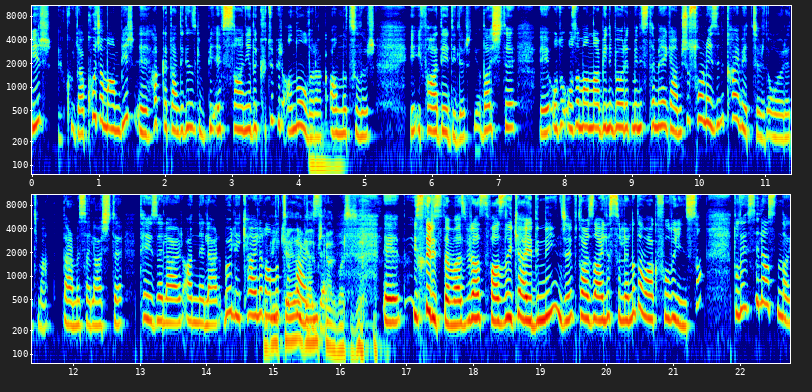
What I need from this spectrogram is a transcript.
bir ya kocaman bir e, hakikaten dediğiniz gibi bir efsane ya da kötü bir anı olarak Hmm. anlatılır, e, ifade edilir. Ya da işte e, o, da- o zamanlar beni bir öğretmen istemeye gelmişti. Sonra izini kaybettirdi o öğretmen. Der mesela işte teyzeler, anneler böyle hikayeler Bir anlatırlar hikayeler gelmiş bize. galiba size. E, ister istemez biraz fazla hikaye dinleyince bu tarz aile sırlarına da vakıf oluyor insan. Dolayısıyla aslında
